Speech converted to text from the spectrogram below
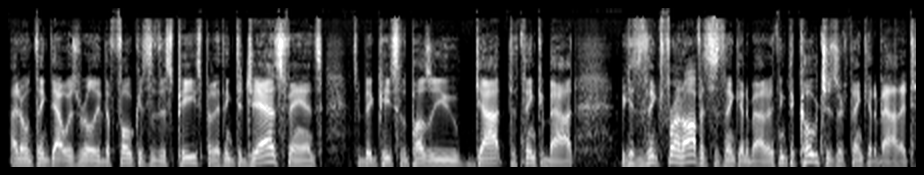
I don't think that was really the focus of this piece. But I think to Jazz fans, it's a big piece of the puzzle you got to think about because I think front office is thinking about it. I think the coaches are thinking about it.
